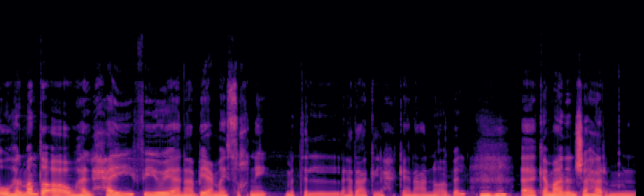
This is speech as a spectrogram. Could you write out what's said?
وهالمنطقة أو هالحي فيه ينابيع مي سخنة مثل هداك اللي حكينا عنه قبل. آه كمان انشهر من,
